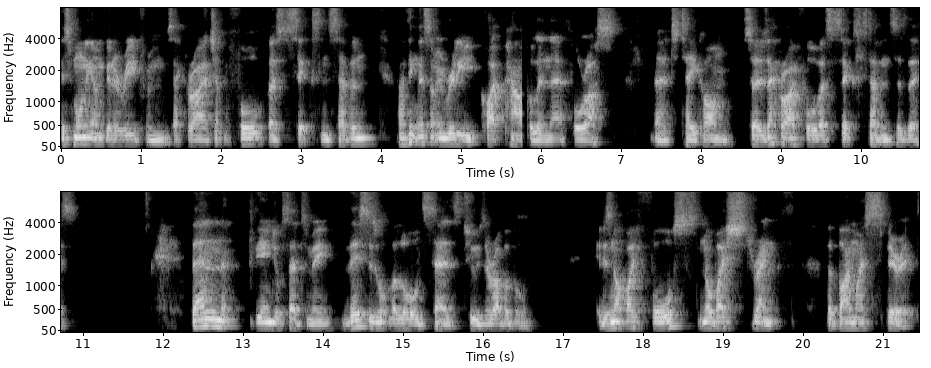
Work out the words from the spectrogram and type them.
This morning I'm going to read from Zechariah chapter 4, verses 6 and 7. I think there's something really quite powerful in there for us uh, to take on. So, Zechariah 4, verses 6 and 7 says this Then the angel said to me, This is what the Lord says to Zerubbabel It is not by force nor by strength, but by my spirit,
